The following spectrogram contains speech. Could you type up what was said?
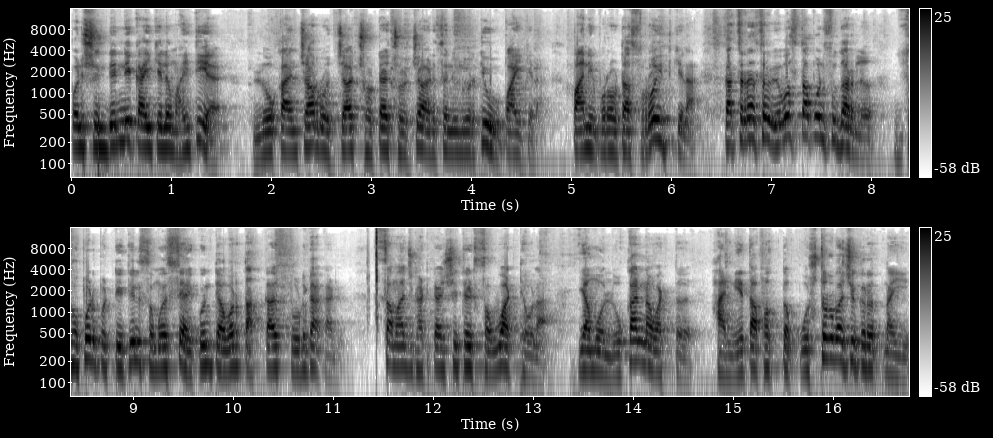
पण शिंदेंनी काय केलं माहिती आहे? लोकांच्या रोजच्या छोट्या छोट्या अडचणींवरती उपाय केला. पाणी पुरवठा सुरळीत केला. कचऱ्याचं व्यवस्थापन सुधारलं. झोपडपट्टीतील समस्या ऐकून त्यावर तात्काळ तोडगा काढला. समाज घटकांशी थेट संवाद ठेवला. यामुळे लोकांना वाटतं हा नेता फक्त पोस्टरबाजी करत नाही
